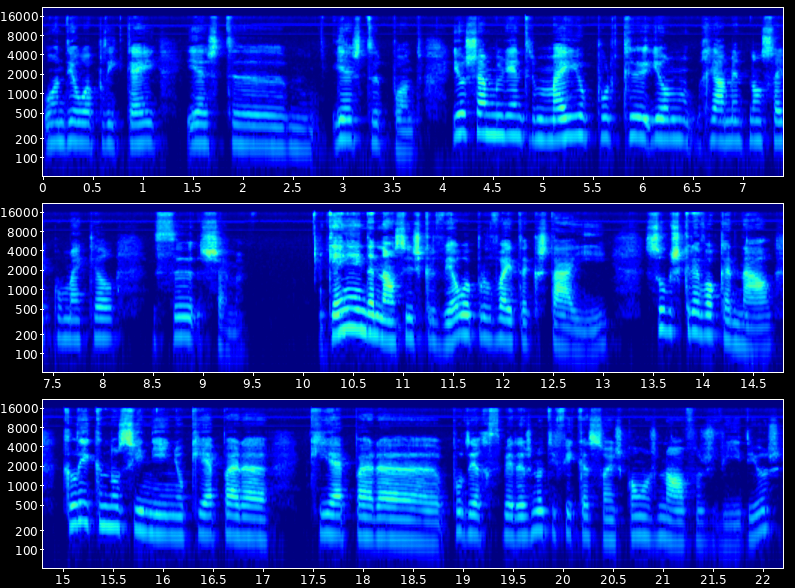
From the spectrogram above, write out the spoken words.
onde eu apliquei este, este ponto. Eu chamo-lhe entre meio porque eu realmente não sei como é que ele se chama. Quem ainda não se inscreveu, aproveita que está aí, subscreva o canal, clique no sininho que é para que é para poder receber as notificações com os novos vídeos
